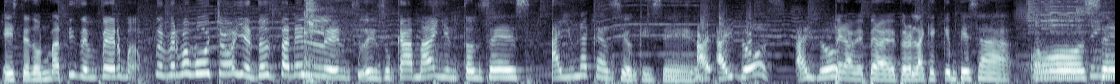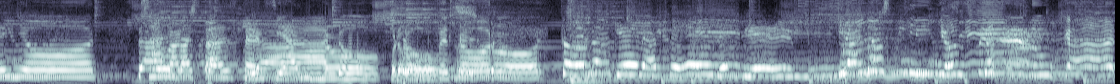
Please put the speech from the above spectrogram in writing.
este, Don Mati se enferma, se enferma mucho y entonces está en, su, en su cama y entonces hay una canción que dice... Hay, hay dos, hay dos. Espérame, espérame, pero la que, que empieza... Oh Señor, salva a este anciano, profesor, Solo quiere hacer el bien. y a los niños educar.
